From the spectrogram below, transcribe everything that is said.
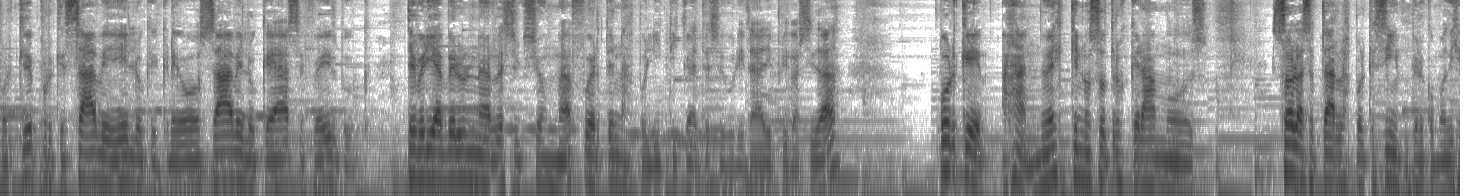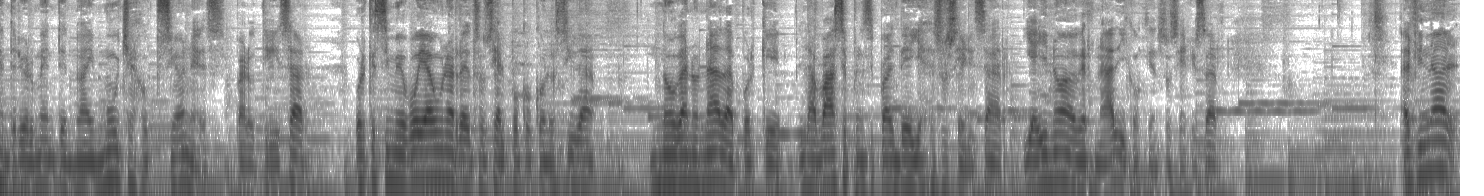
¿Por qué? Porque sabe él lo que creó, sabe lo que hace Facebook. Debería haber una restricción más fuerte en las políticas de seguridad y privacidad. Porque, ajá, no es que nosotros queramos solo aceptarlas porque sí, pero como dije anteriormente, no hay muchas opciones para utilizar. Porque si me voy a una red social poco conocida, no gano nada porque la base principal de ella es socializar. Y ahí no va a haber nadie con quien socializar. Al final,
